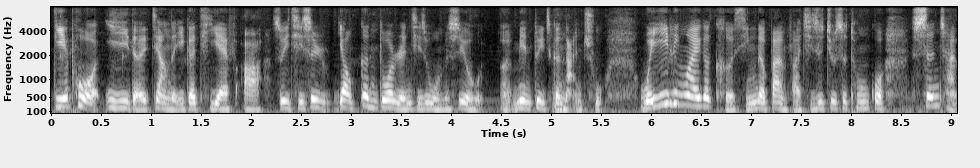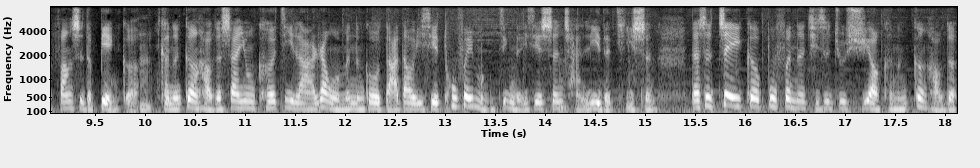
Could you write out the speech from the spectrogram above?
跌破一的这样的一个 TFR，所以其实要更多人，其实我们是有呃面对这个难处。唯一另外一个可行的办法，其实就是通过生产方式的变革，可能更好的善用科技啦，让我们能够达到一些突飞猛进的一些生产力的提升。但是这一个部分呢，其实就需要可能更好的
